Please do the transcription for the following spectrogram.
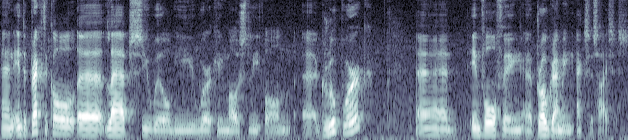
And in the practical uh, labs you will be working mostly on uh, group work involving programming exercises.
